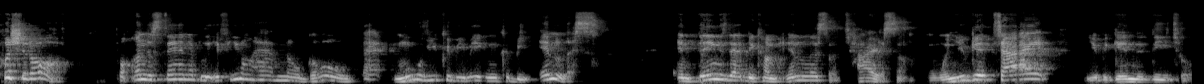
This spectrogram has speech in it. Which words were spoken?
push it off. But understandably, if you don't have no goal, that move you could be making could be endless. And things that become endless are tiresome. And when you get tired, you begin to detour.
